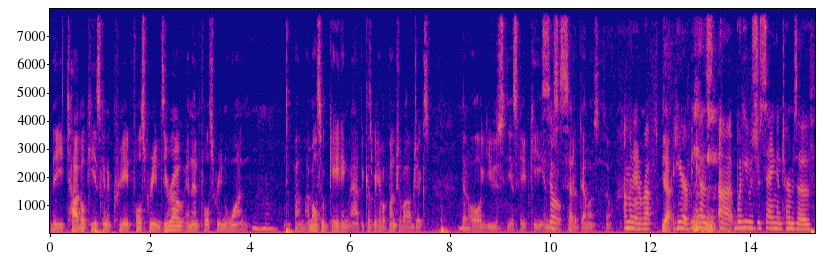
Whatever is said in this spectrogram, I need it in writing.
the toggle key is going to create full screen zero and then full screen one. Mm-hmm. Um, I'm also gating that because we have a bunch of objects that mm-hmm. all use the escape key in So- this set of demos. So I'm going to interrupt Yeah. here because uh, what he was just saying in terms of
